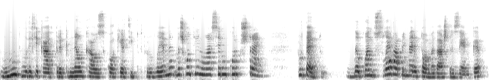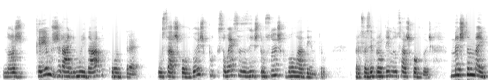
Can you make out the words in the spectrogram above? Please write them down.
muito modificado para que não cause qualquer tipo de problema, mas continua a ser um corpo estranho. Portanto, quando se leva à primeira toma da AstraZeneca, nós queremos gerar imunidade contra o SARS-CoV-2 porque são essas as instruções que vão lá dentro para fazer proteína do SARS-CoV-2. Mas também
